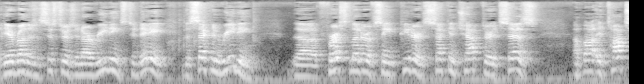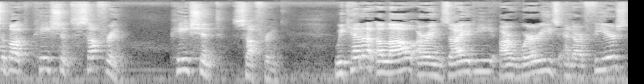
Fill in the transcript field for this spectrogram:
dear brothers and sisters, in our readings today, the second reading, the first letter of St. Peter, second chapter, it says about, it talks about patient suffering. Patient suffering. We cannot allow our anxiety, our worries, and our fears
